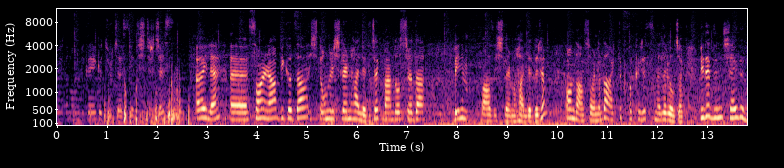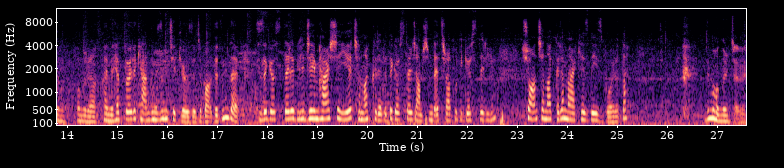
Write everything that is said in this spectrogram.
o yüzden onu Biga'ya götüreceğiz, yetiştireceğiz. Öyle. e, sonra Biga'da işte Onur işlerini halledecek. Ben de o sırada benim bazı işlerimi hallederim. Ondan sonra da artık bakarız neler olacak. Bir de dün şey dedim Onur'a. Hani hep böyle kendimizi mi çekiyoruz acaba dedim de size gösterebileceğim her şeyi Çanakkale'de de göstereceğim. Şimdi etrafı bir göstereyim. Şu an Çanakkale merkezdeyiz bu arada. Değil mi Onurcuğum? Evet.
